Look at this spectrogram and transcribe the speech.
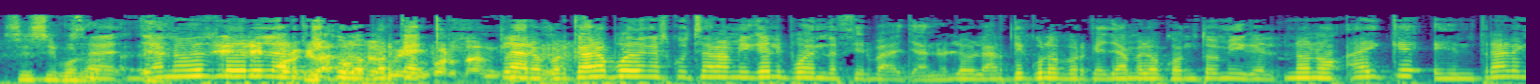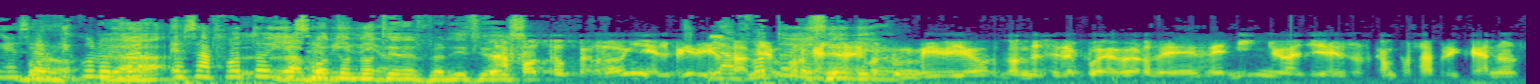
Sí, sí, bueno... o sea, ya no es leer el porque la artículo, foto es muy porque, importante. claro, porque ahora pueden escuchar a Miguel y pueden decir, vaya, no leo el artículo porque ya me lo contó Miguel. No, no, hay que entrar en ese Bueno, artículo y la- ver esa foto y la ese foto no vídeo. tiene desperdicio. La es- foto, perdón, y el vídeo La también, foto y porque vídeo. un vídeo donde se le puede ver de, de niño allí en esos campos africanos.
